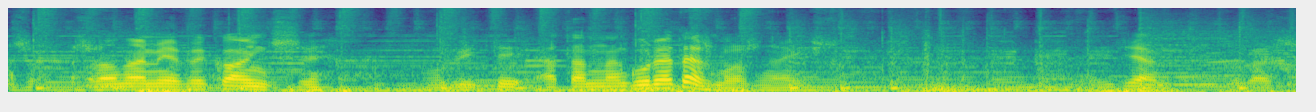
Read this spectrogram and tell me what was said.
Ż- żona mnie wykończy. Mówi ty, a tam na górę też można iść. Idziemy, zobaczcie.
